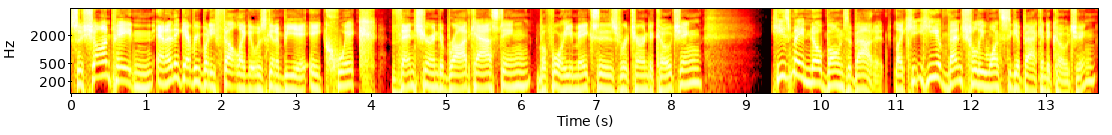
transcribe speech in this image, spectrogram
So Sean Payton, and I think everybody felt like it was going to be a, a quick venture into broadcasting before he makes his return to coaching. He's made no bones about it. Like he, he eventually wants to get back into coaching.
